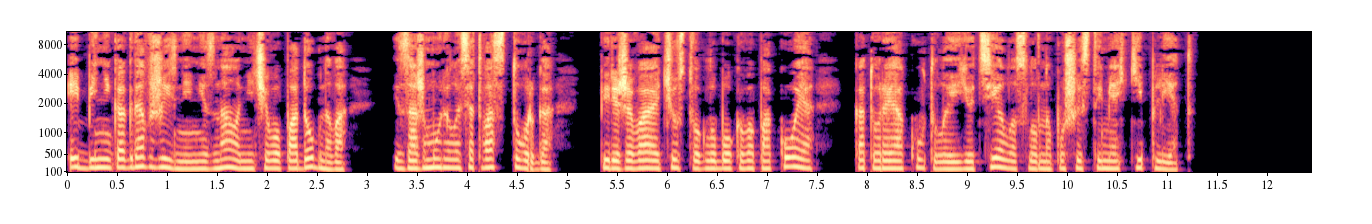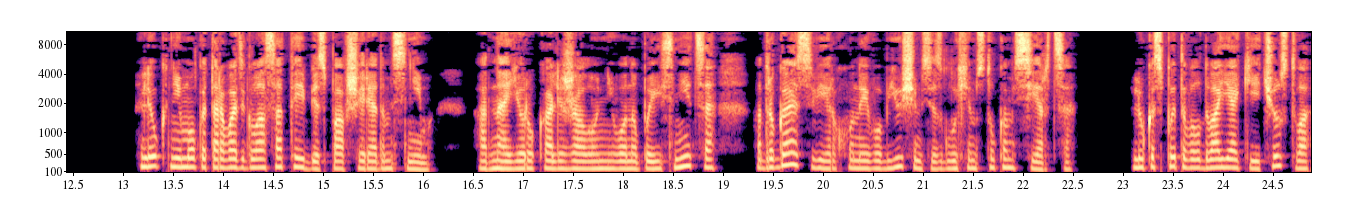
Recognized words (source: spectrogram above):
Эбби никогда в жизни не знала ничего подобного и зажмурилась от восторга, переживая чувство глубокого покоя, которое окутало ее тело, словно пушистый мягкий плед. Люк не мог оторвать глаз от Эбби, спавшей рядом с ним. Одна ее рука лежала у него на пояснице, а другая сверху, на его бьющемся с глухим стуком сердце. Люк испытывал двоякие чувства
